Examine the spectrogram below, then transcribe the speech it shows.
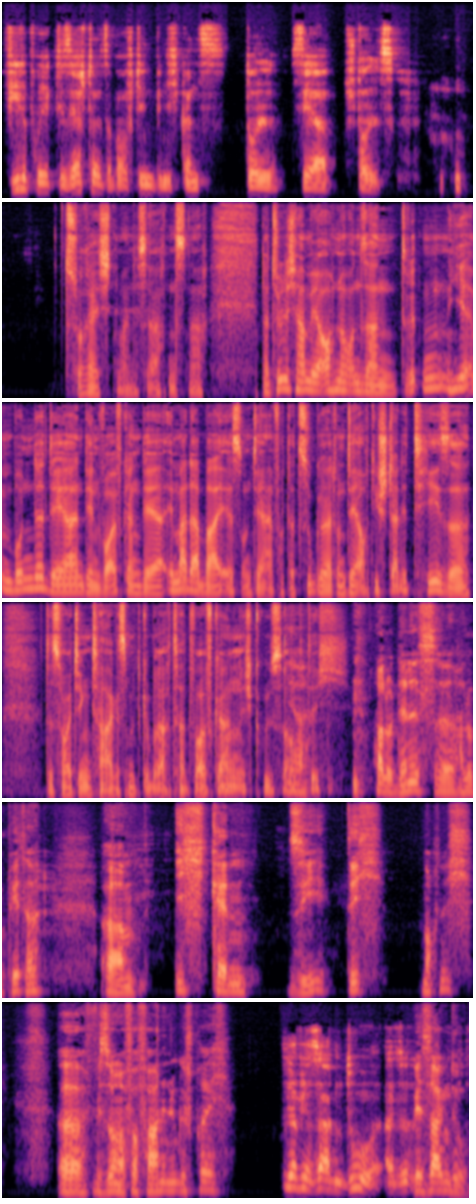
viele Projekte sehr stolz, aber auf den bin ich ganz doll sehr stolz. Zu Recht, meines Erachtens nach. Natürlich haben wir auch noch unseren dritten hier im Bunde, der den Wolfgang, der immer dabei ist und der einfach dazugehört und der auch die steile These des heutigen Tages mitgebracht hat. Wolfgang, ich grüße auch ja. dich. Hallo Dennis, äh, hallo Peter. Ähm, ich kenne Sie, dich noch nicht. Äh, wie sollen wir verfahren in dem Gespräch? Ja, wir sagen du. Also wir sagen du,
